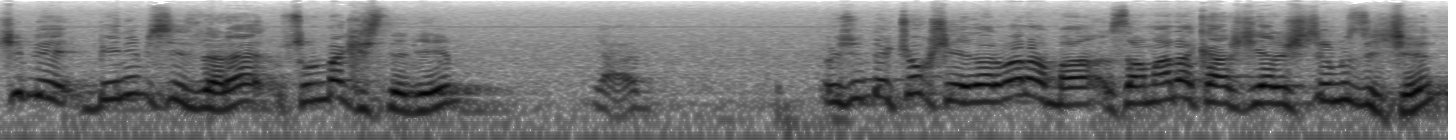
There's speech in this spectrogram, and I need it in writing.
Şimdi benim sizlere sunmak istediğim yani özünde çok şeyler var ama zamana karşı yarıştığımız için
